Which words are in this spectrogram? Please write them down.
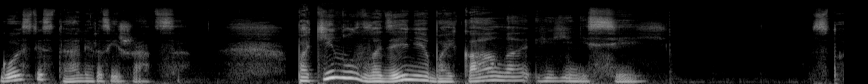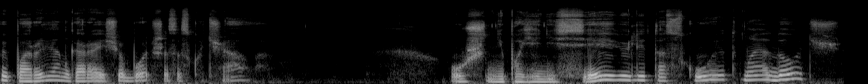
гости стали разъезжаться. Покинул владение Байкала и Енисей. С той поры Ангара еще больше заскучала. Уж не по Енисею ли тоскует моя дочь?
